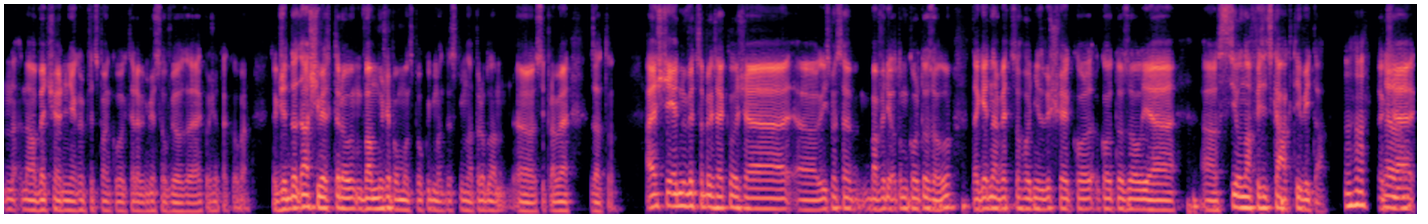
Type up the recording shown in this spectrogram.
na, na večerní jako předspánkové, které vím, že jsou v joze, jakože takové. Takže další věc, kterou vám může pomoct, pokud máte s tímhle problém, uh, si právě za to. A ještě jednu věc, co bych řekl, že uh, když jsme se bavili o tom kortozolu, tak jedna věc, co hodně zvyšuje kortozol, je uh, silná fyzická aktivita. Uh-huh, takže,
